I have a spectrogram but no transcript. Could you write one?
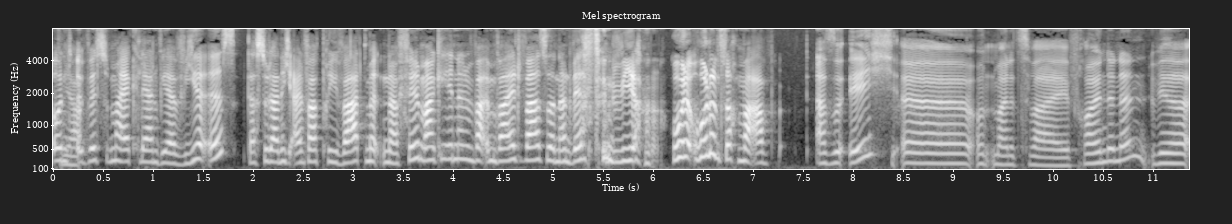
und Ja. willst du mal erklären, wer wir ist? Dass du da nicht einfach privat mit einer Film-AG im Wald warst, sondern wer ist denn wir? Hol, hol uns doch mal ab. Also ich äh, und meine zwei Freundinnen, wir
